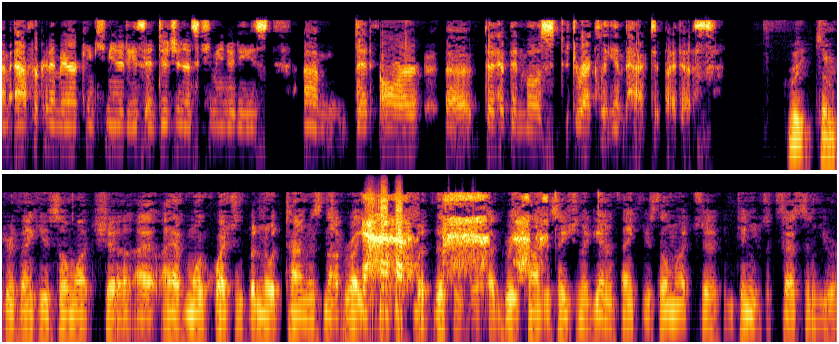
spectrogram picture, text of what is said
um, African American communities, indigenous communities um, that are uh, that have been most directly impacted by this. Great, Senator. Thank you so much. Uh, I, I, have more questions, but no time is not right. but this is a, great conversation again, and thank you so much. Uh, continued success in your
